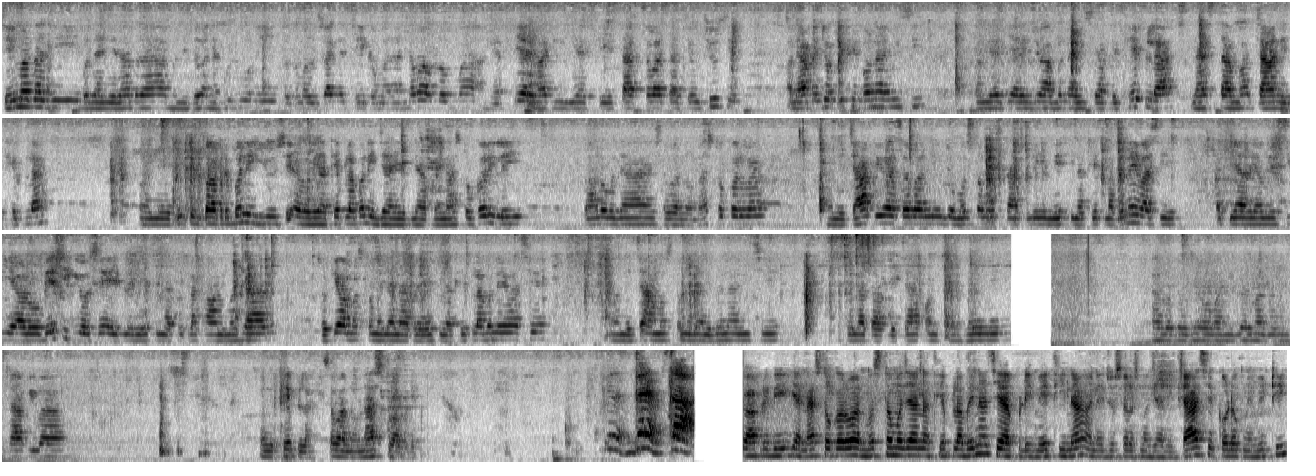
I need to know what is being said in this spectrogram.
જય માતાજી, બધાને રામ રામ અને જવાના ગુડ મોર્નિંગ. તો તમારું સ્વાગત છે એક અમારા નવા બ્લોગમાં અને અત્યારે વાગી ગયા છે સાત, સવા સાત જેવું થયું છે. અને આપણે જો ટિફિન બનાવી છે, અને અત્યારે જો આ બનાવી છે આપણે થેપલા, નાસ્તામાં ચા ને થેપલા. અને ટિફિન તો આપણે બની ગયું છે, હવે આ થેપલા બની જાય એટલે આપણે નાસ્તો કરી લઈએ. તો હાલો બધા સવારનો નાસ્તો કરવા. અને ચા પીવા સવારની જો મસ્ત મસ્ત આપણે મેથીના થેપલા બનાવ્યા છે. અત્યારે હવે શિયાળો બેસી ગયો છે એટલે મેથીના થેપલા ખાવાની મજા આવે. તો કેવા મસ્ત મજાના આપણે મેથીના થેપલા બનાવ્યા છે. અને ચા મસ્ત મજાની બનાવી છે. પહેલાં તો આપણે ચા પણ લઈ લઈએ. હાલો તો જેવાની ગરમા ગરમ ચા પીવા. અને થેપલા, સવારનો નાસ્તો આપણે. ગરમ સા તો આપણે બે ગયા નાસ્તો કરવા મસ્ત મજાના થેપલા બન્યા છે આપણે મેથીના અને જો સરસ મજાની ચા છે કડક ને મીઠી.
